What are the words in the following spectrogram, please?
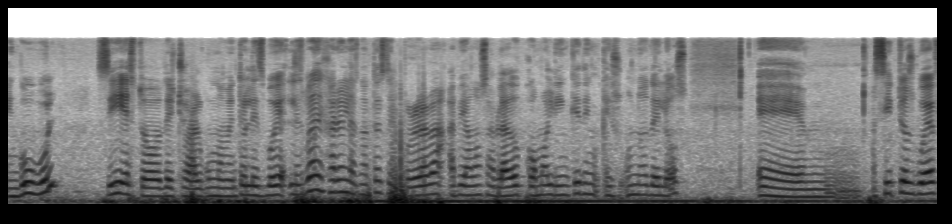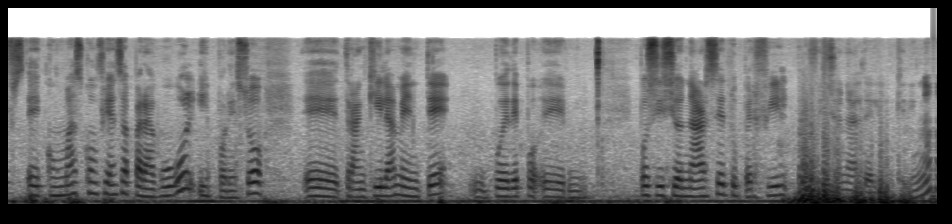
en, Google. Sí, esto de hecho algún momento les voy, a, les voy a dejar en las notas del programa. Habíamos hablado cómo LinkedIn es uno de los em, sitios web eh, con más confianza para Google y por eso eh, tranquilamente puede em, posicionarse tu perfil profesional de LinkedIn, ¿no?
